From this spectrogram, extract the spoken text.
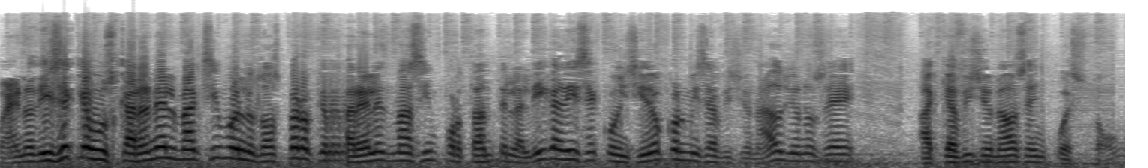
Bueno, dice que buscarán el máximo en los dos, pero que para él es más importante la liga. Dice, coincido con mis aficionados, yo no sé a qué aficionados se encuestó.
